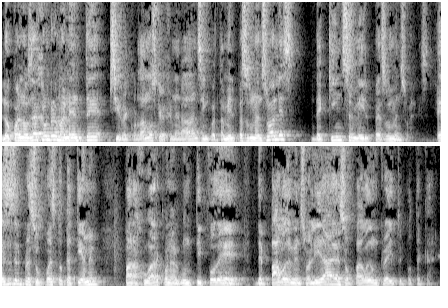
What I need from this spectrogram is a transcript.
Lo cual nos deja un remanente, si recordamos que generaban 50 mil pesos mensuales, de 15 mil pesos mensuales. Ese es el presupuesto que tienen para jugar con algún tipo de, pago de mensualidades o pago de un crédito hipotecario.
